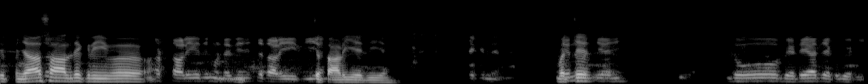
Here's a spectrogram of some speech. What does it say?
ਤੇ 50 ਸਾਲ ਦੇ ਕਰੀਬ 48 ਦੀ ਮੁੰਡੇ ਦੀ 44 ਦੀ ਆ। 44 ਇਹਦੀ ਹੈ ਬੱਚੇ ਕਿੰਨੇ? ਨੇ ਬੱਚੇ ਤਿੰਨ ਆ ਜੀ। ਦੋ ਬੇਟੇ ਆ ਤੇ ਇੱਕ ਬੇਟੀ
